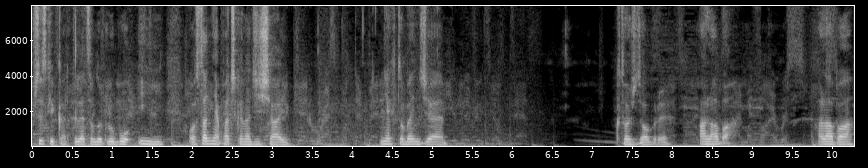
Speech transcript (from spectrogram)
wszystkie karty lecą do klubu i ostatnia paczka na dzisiaj. Niech to będzie ktoś dobry. Alaba. Alaba,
